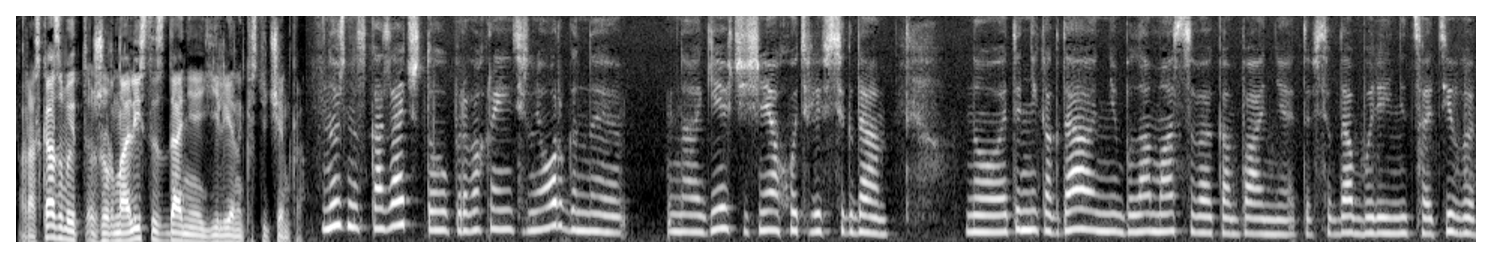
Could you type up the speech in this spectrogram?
Рассказывает журналист издания Елена Костюченко. Нужно сказать, что правоохранительные органы на геев в Чечне охотили всегда. Но это никогда не была массовая кампания. Это всегда были инициативы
